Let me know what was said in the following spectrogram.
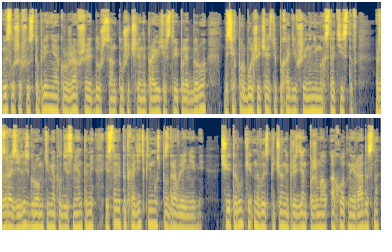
Выслушав выступление, окружавшие душ Сантуши члены правительства и политбюро, до сих пор большей частью походившие на немых статистов, разразились громкими аплодисментами и стали подходить к нему с поздравлениями. Чьи-то руки новоиспеченный президент пожимал охотно и радостно,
